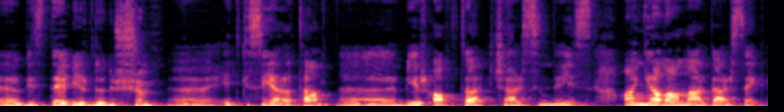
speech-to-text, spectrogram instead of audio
bizde bir dönüşüm etkisi yaratan bir hafta içerisindeyiz. Hangi alanlar dersek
